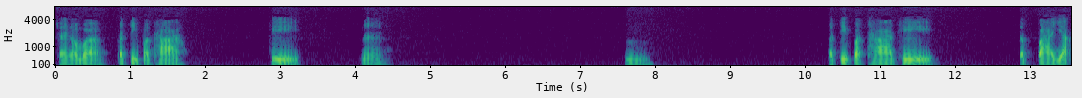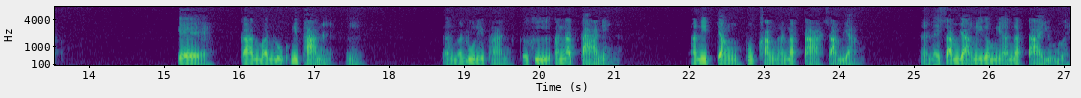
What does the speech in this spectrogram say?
ใช้คำว่าปฏิปทาที่นะ อืม ปฏิปทาที่สปายะ แก่การบรรลุนิพพานการบรรลุนิพพานก็คืออนัตตาเนี่ยอนิจจังทุกขังอนัตตาสามอย่าง ในสามอย่างนี้ก็มีอนัตตาอยู่ด้วย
